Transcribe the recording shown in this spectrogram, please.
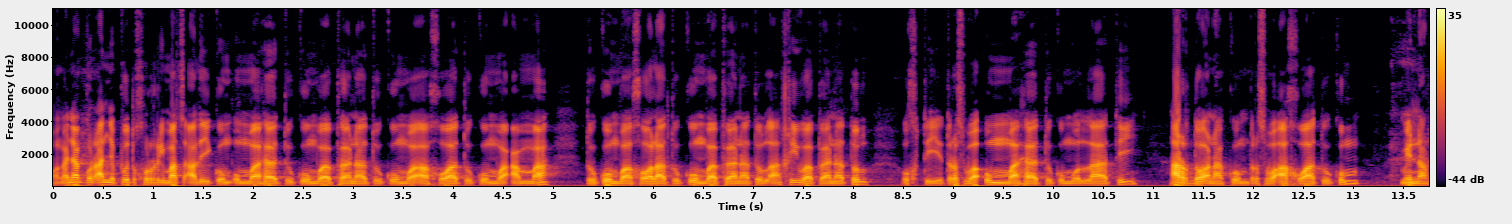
Makanya Quran nyebut hurrimat alaikum ummahatukum wa banatukum wa akhwatukum wa ammatukum wa khalatukum wa banatul akhi wa banatul ukhti. Terus wa ummahatukumul lati ardo'nakum. Terus wa akhwatukum minar.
